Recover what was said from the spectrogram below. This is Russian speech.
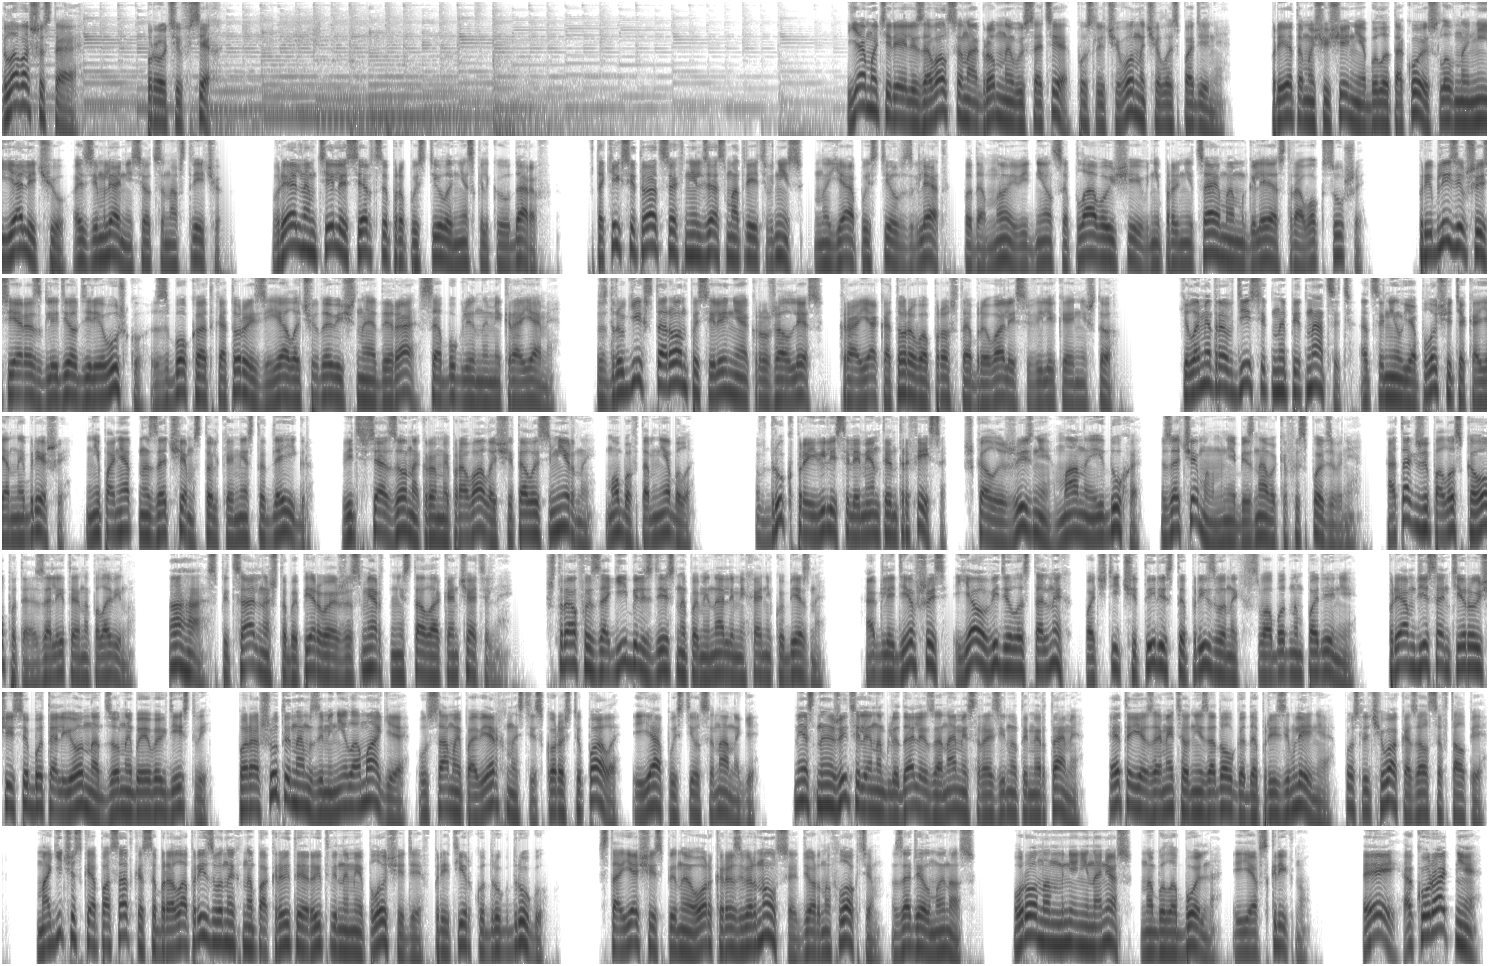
Глава 6. Против всех. Я материализовался на огромной высоте, после чего началось падение. При этом ощущение было такое, словно не я лечу, а земля несется навстречу. В реальном теле сердце пропустило несколько ударов. В таких ситуациях нельзя смотреть вниз, но я опустил взгляд, подо мной виднелся плавающий в непроницаемом мгле островок суши. Приблизившись, я разглядел деревушку, сбоку от которой зияла чудовищная дыра с обугленными краями. С других сторон поселение окружал лес, края которого просто обрывались в великое ничто. Километров 10 на 15 оценил я площадь окаянной бреши. Непонятно зачем столько места для игр. Ведь вся зона, кроме провала, считалась мирной, мобов там не было. Вдруг проявились элементы интерфейса, шкалы жизни, маны и духа. Зачем он мне без навыков использования? А также полоска опыта, залитая наполовину. Ага, специально, чтобы первая же смерть не стала окончательной. Штрафы за гибель здесь напоминали механику бездны. Оглядевшись, я увидел остальных, почти 400 призванных в свободном падении. Прям десантирующийся батальон над зоной боевых действий. Парашюты нам заменила магия, у самой поверхности скорость упала, и я опустился на ноги. Местные жители наблюдали за нами с разинутыми ртами, это я заметил незадолго до приземления, после чего оказался в толпе. Магическая посадка собрала призванных на покрытой рытвинами площади в притирку друг к другу. Стоящий спиной орк развернулся, дернув локтем, задел мой нос. Урон он мне не нанес, но было больно, и я вскрикнул. «Эй, аккуратнее!»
